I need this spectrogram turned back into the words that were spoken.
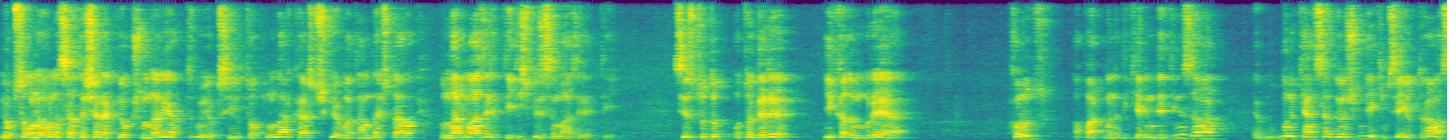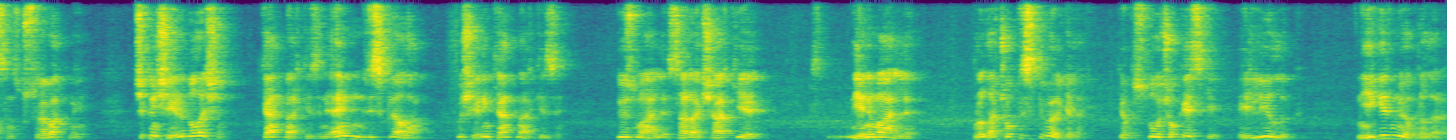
Yoksa ona buna sataşarak yok şunları yaptırmıyor, yok sivil toplumlar karşı çıkıyor, vatandaş daha bunlar mazeret değil, hiçbirisi mazeret değil. Siz tutup otogarı yıkalım buraya konut apartmanı dikelim dediğiniz zaman e, bu- bunu kentsel dönüşüm diye kimseye yutturamazsınız, kusura bakmayın. Çıkın şehri dolaşın, kent merkezini. En riskli alan bu şehrin kent merkezi. Düz Mahalle, Saray, Şarkiye, Yeni Mahalle. Buralar çok riskli bölgeler. Yapı stoğu çok eski, 50 yıllık. Niye girmiyor buralara?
